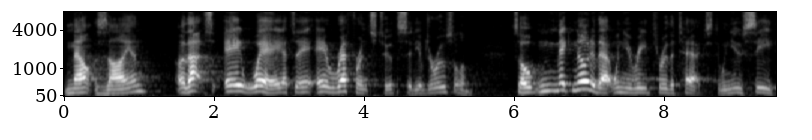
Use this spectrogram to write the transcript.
Mount Zion, uh, that's a way, that's a, a reference to the city of Jerusalem. So make note of that when you read through the text. When you see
